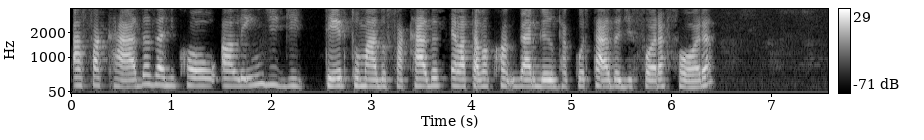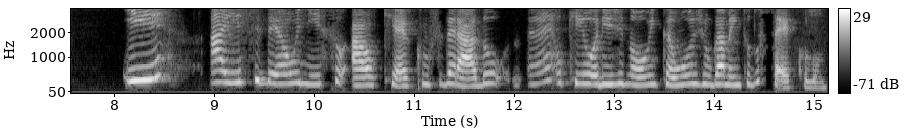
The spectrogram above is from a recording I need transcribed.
a facadas. A Nicole, além de, de ter tomado facadas, ela estava com a garganta cortada de fora a fora. E aí se deu início ao que é considerado né, o que originou então o julgamento do século.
